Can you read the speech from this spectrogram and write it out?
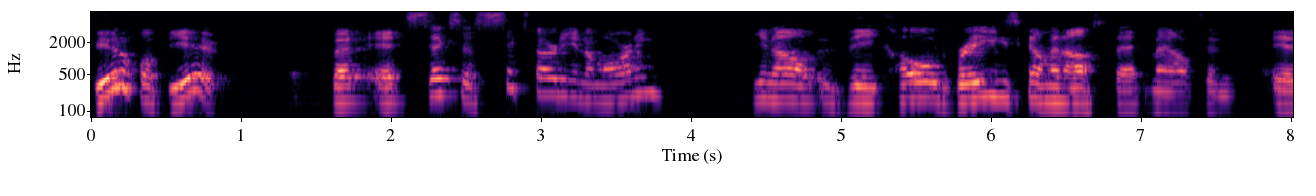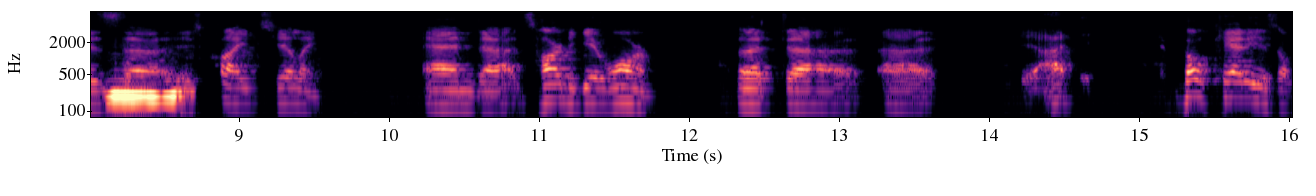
beautiful view. But at six or six thirty in the morning, you know, the cold breeze coming off that mountain is uh, mm-hmm. uh, is quite chilling, and uh, it's hard to get warm. But uh, uh, I, Boquete is a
